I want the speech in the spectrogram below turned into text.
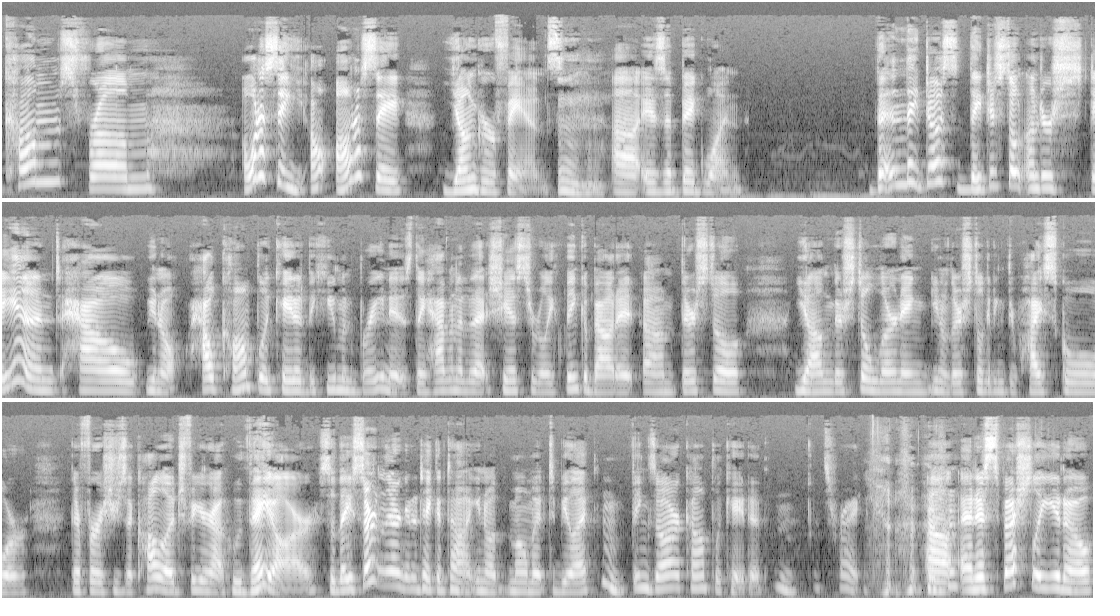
comes from i want to say i want to say younger fans Mhm. uh, is a big one. Then they just they just don't understand how you know how complicated the human brain is. They haven't had that chance to really think about it. Um, they're still young. They're still learning. You know, they're still getting through high school or their first years of college, figuring out who they are. So they certainly are going to take a time, you know, moment to be like, hmm, things are complicated. Hmm, that's right. Uh, and especially, you know,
